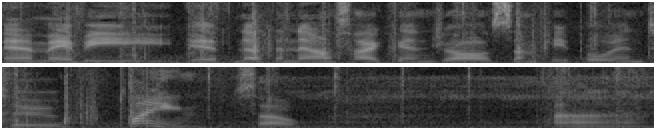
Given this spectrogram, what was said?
And maybe if nothing else I can draw some people into playing so um,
